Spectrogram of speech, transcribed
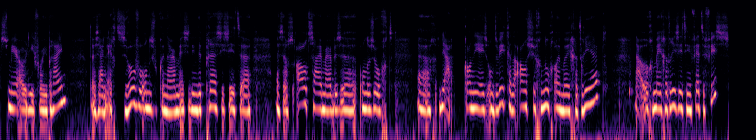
smeerolie voor je brein. Daar zijn echt zoveel onderzoeken naar. Mensen die in depressie zitten, zelfs Alzheimer hebben ze onderzocht. Uh, ja, kan niet eens ontwikkelen als je genoeg omega-3 hebt. Nou, omega-3 zit in vette vis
